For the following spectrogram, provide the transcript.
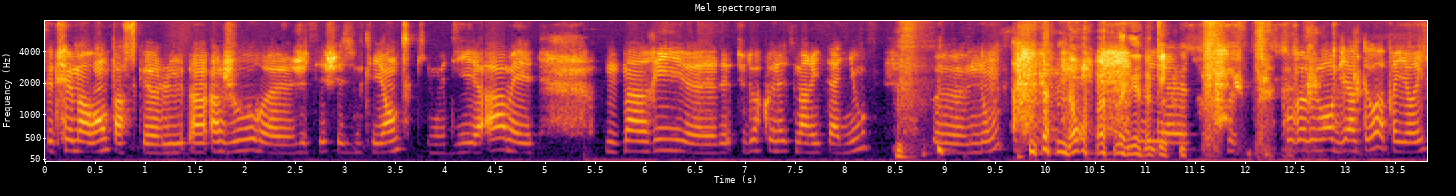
c'était marrant parce que un, jour, euh, j'étais chez une cliente qui me dit Ah, mais Marie, euh, tu dois connaître Marie Tagnou. Euh, non. non. probablement bientôt, a priori.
